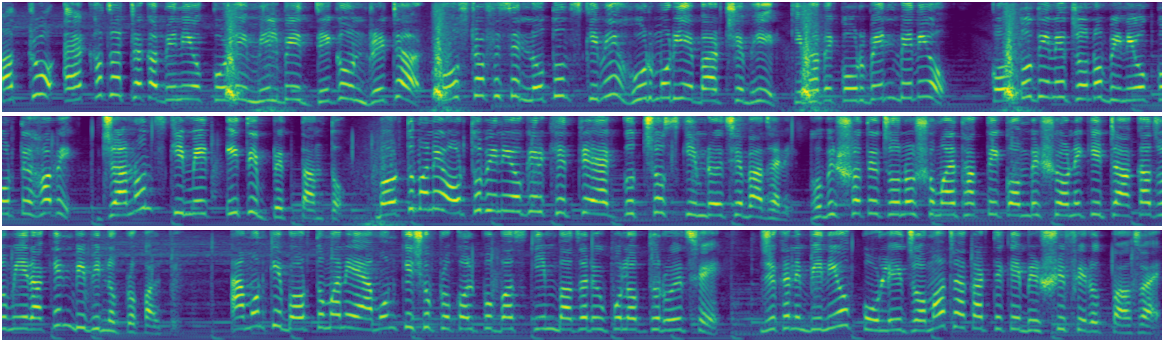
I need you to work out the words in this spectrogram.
মাত্র এক হাজার টাকা বিনিয়োগ করলে মিলবে দ্বিগুণ রিটার্ন। পোস্ট অফিসের নতুন স্কিমে হুড়মুড়িয়ে বাড়ছে ভিড়। কীভাবে করবেন বিনিয়োগ? কতদিনের জন্য বিনিয়োগ করতে হবে? জানুন স্কিমের ইতিবৃত্তান্ত। বর্তমানে অর্থ বিনিয়োগের ক্ষেত্রে একগুচ্ছ স্কিম রয়েছে বাজারে। ভবিষ্যতের জন্য সময় থাকতে কম বেশি অনেকেই টাকা জমিয়ে রাখেন বিভিন্ন প্রকল্পে। এমনকি বর্তমানে এমন কিছু প্রকল্প বা স্কিম বাজারে উপলব্ধ রয়েছে, যেখানে বিনিয়োগ করলে জমা টাকার থেকে বেশি ফেরত পাওয়া যায়।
